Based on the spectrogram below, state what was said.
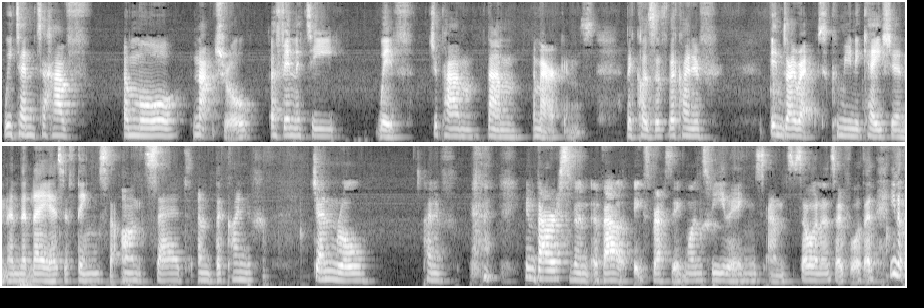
we tend to have a more natural affinity with Japan than Americans because of the kind of indirect communication and the layers of things that aren't said and the kind of general kind of embarrassment about expressing one's feelings and so on and so forth. And, you know,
